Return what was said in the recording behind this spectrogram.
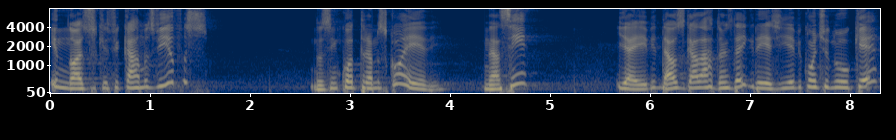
E nós, os que ficarmos vivos, nos encontramos com ele. Não é assim? E aí ele dá os galardões da igreja. E ele continua o quê?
